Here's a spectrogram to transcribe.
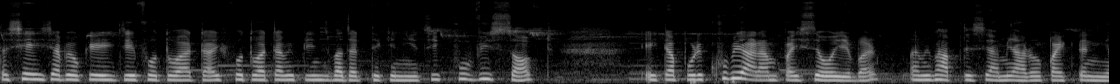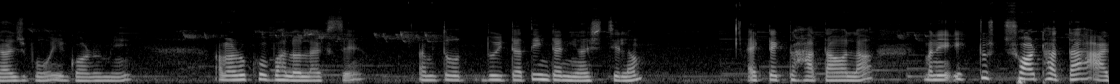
তা সেই হিসাবে ওকে এই যে ফতোয়াটা, এই ফতোয়াটা আমি প্রিন্স বাজার থেকে নিয়েছি। খুবই সফট। এটা পরে খুবই আরাম পাইছে ও এবার। আমি ভাবতেছি আমি আরও কয়েকটা নিয়ে আসব এই গরমে। আমারও খুব ভালো লাগছে। আমি তো দুইটা, তিনটা নিয়ে আসছিলাম। একটা একটু হাতাওয়ালা মানে একটু শর্ট হাতা আর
